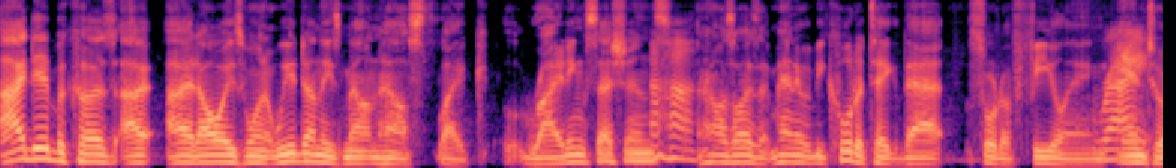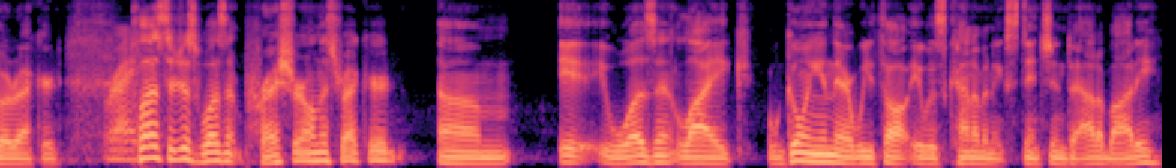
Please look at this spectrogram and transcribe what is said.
I did because I I had always wanted. We had done these mountain house like writing sessions, Uh-huh. and I was always like, man, it would be cool to take that sort of feeling Right. into a record. Right. Plus, there just wasn't pressure on this record. Um, it, it wasn't like going in there. We thought it was kind of an extension to Out of Body.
